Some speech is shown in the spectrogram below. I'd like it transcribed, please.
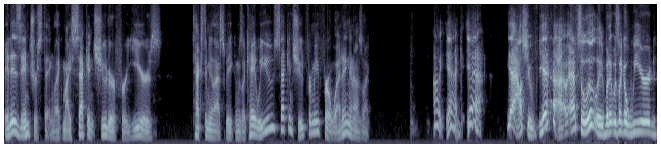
it is interesting. Like my second shooter for years texted me last week and was like, "Hey, will you second shoot for me for a wedding?" And I was like, "Oh yeah, yeah, yeah, I'll shoot. Yeah, absolutely." But it was like a weird,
